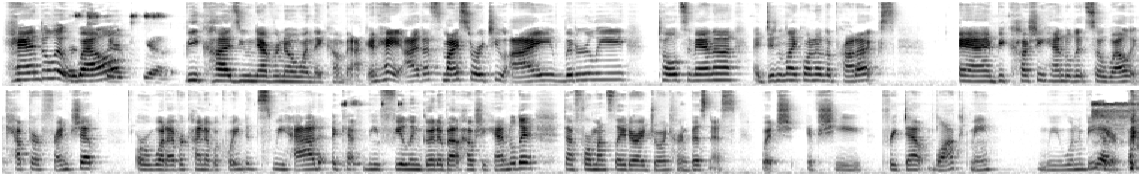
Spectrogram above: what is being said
handle it it's well yeah. because you never know when they come back. And hey, I, that's my story too. I literally told Savannah I didn't like one of the products. And because she handled it so well, it kept our friendship or whatever kind of acquaintance we had, it kept me feeling good about how she handled it. That four months later, I joined her in business, which if she freaked out and blocked me, we wouldn't be yeah. here.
